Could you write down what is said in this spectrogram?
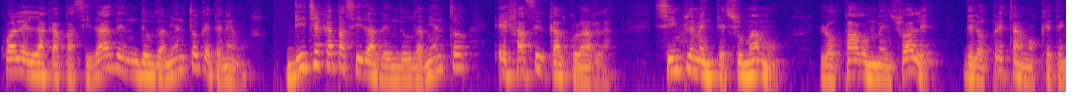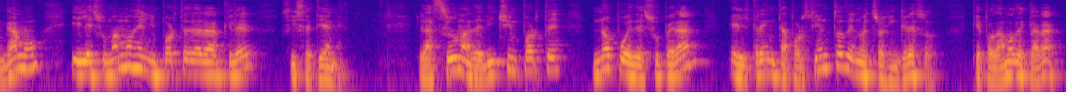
cuál es la capacidad de endeudamiento que tenemos. Dicha capacidad de endeudamiento es fácil calcularla, Simplemente sumamos los pagos mensuales de los préstamos que tengamos y le sumamos el importe del alquiler si se tiene. La suma de dicho importe no puede superar el 30% de nuestros ingresos que podamos declarar.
